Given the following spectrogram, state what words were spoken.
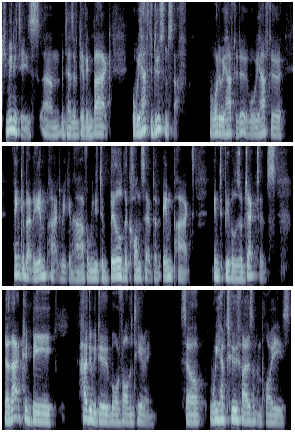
communities um, in terms of giving back. Well, we have to do some stuff. Well, what do we have to do? Well, we have to think about the impact we can have, and we need to build the concept of impact into people's objectives. Now, that could be how do we do more volunteering? So we have 2,000 employees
